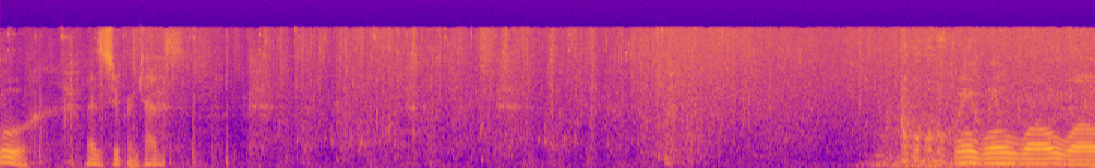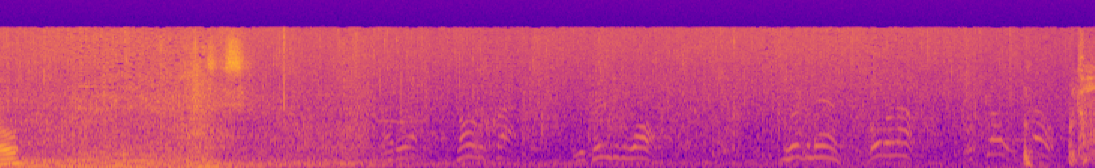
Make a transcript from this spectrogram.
Ooh, that's super intense. Whoa, whoa, whoa, whoa. Jesus. Gather up. Calling us back. We're whoa, to the wall. You heard the man. Roll on out. Let's go. Let's go. Come on.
